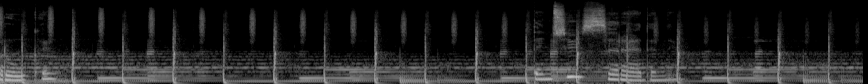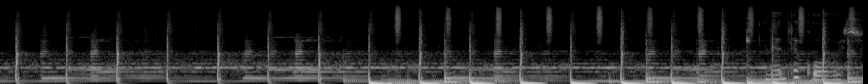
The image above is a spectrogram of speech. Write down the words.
руки. Танцюй зсередини. Не для когось,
